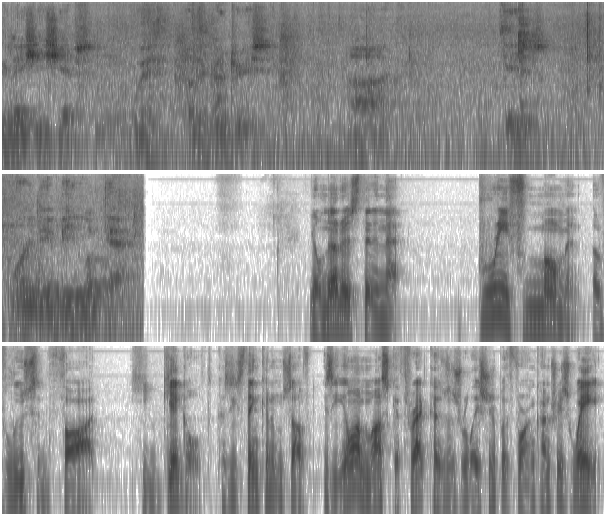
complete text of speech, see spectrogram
relationships with other countries uh, is worthy of being looked at. You'll notice that in that brief moment of lucid thought, he giggled because he's thinking to himself, is Elon Musk a threat because of his relationship with foreign countries? Wait,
